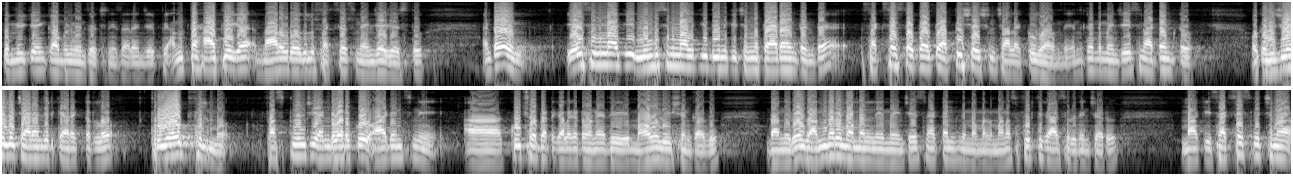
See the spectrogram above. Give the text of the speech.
సో మీకేం కాంప్లిమెంట్స్ వచ్చినాయి సార్ అని చెప్పి అంత హ్యాపీగా నాలుగు రోజులు సక్సెస్ని ఎంజాయ్ చేస్తూ. అంటే ఏ సినిమాకి ముందు సినిమాలకి దీనికి చిన్న తేడా ఏంటంటే సక్సెస్తో పాటు అప్రిషియేషన్ చాలా ఎక్కువగా ఉంది. ఎందుకంటే మేము చేసిన అటెంప్ట్ ఒక విజువల్లీ ఛాలెంజర్ క్యారెక్టర్లో త్రూ అవుట్ ఫిల్మ్ ఫస్ట్ నుంచి ఎండ్ వరకు ఆడియన్స్ని కూర్చోబెట్టగలగడం అనేది మామూలు విషయం కాదు. దాని రోజు అందరూ మమ్మల్ని మేము చేసిన అటెంప్ట్ని మమ్మల్ని మనస్ఫూర్తిగా ఆశీర్వదించారు. మాకు ఈ సక్సెస్ని ఇచ్చిన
